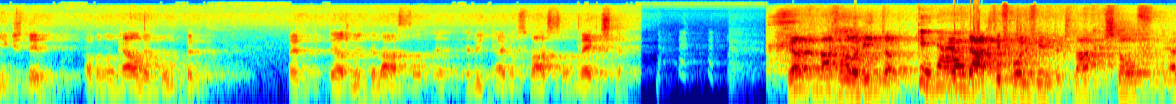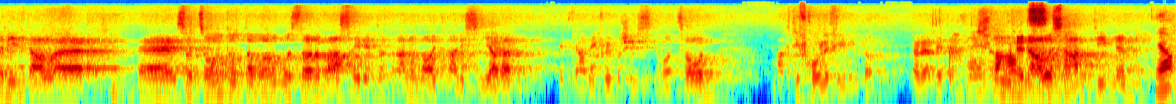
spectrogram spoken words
eingestellt, aber noch gar nicht pumpen. Weil du darfst nicht den, Wasser, äh, den Leuten einfach das Wasser wechseln. Ja, machen wir weiter. Genau. Der Aktivkohlefilter, Geschmacksstoff, er nimmt auch äh, äh, so wo es da im Wasser rein dran neutralisieren, Entfernung von überschüssigem Ozon, Aktivkohlefilter. Da wird jetzt von unten auch Sand drin. Ja.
